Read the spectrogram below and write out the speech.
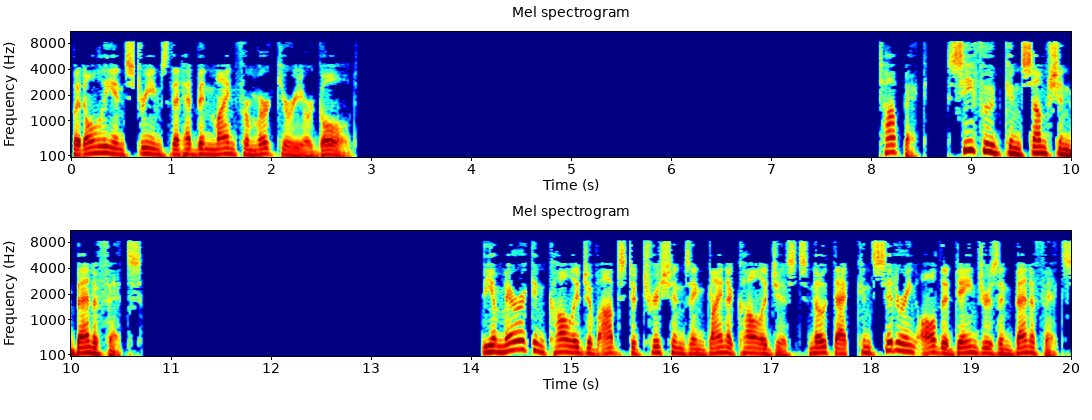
but only in streams that had been mined for mercury or gold. Seafood consumption benefits The American College of Obstetricians and Gynecologists note that, considering all the dangers and benefits,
